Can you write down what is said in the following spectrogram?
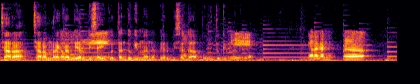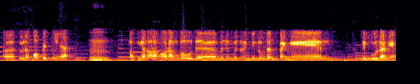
cara cara mereka Gabung biar bisa ikutan tuh gimana biar bisa gabung itu gimana? Iya, iya. Karena kan eh, eh, sudah covid nih ya. Hmm, Pasti kan orang-orang tuh udah bener-bener jenuh dan pengen liburan ya.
